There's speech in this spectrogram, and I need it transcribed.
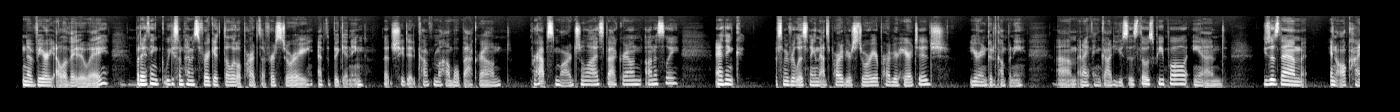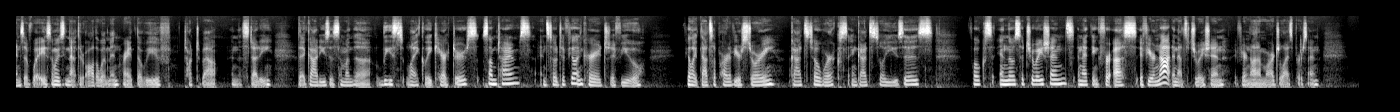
in a very elevated way. But I think we sometimes forget the little parts of her story at the beginning that she did come from a humble background, perhaps marginalized background, honestly. And I think if some of you are listening, and that's part of your story or part of your heritage, you're in good company. Um, and I think God uses those people and uses them in all kinds of ways. And we've seen that through all the women, right, that we've talked about in the study. that God uses some of the least likely characters sometimes. And so to feel encouraged if you feel like that's a part of your story, God still works and God still uses folks in those situations. And I think for us, if you're not in that situation, if you're not a marginalized person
